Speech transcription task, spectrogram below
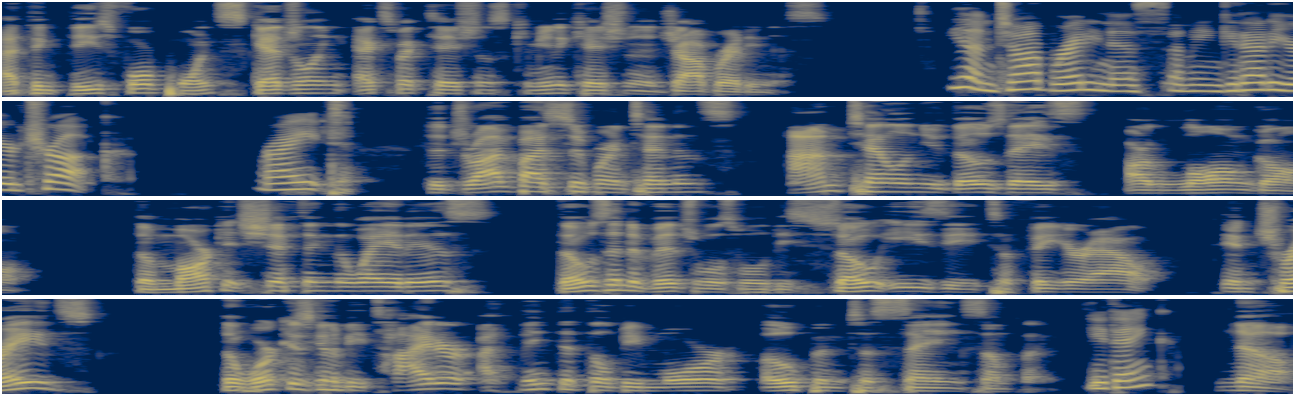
I think these four points: scheduling, expectations, communication, and job readiness. Yeah, and job readiness. I mean, get out of your truck, right? The drive-by superintendents, I'm telling you, those days are long gone. The market shifting the way it is, those individuals will be so easy to figure out. In trades, the work is going to be tighter. I think that they'll be more open to saying something. You think? No,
